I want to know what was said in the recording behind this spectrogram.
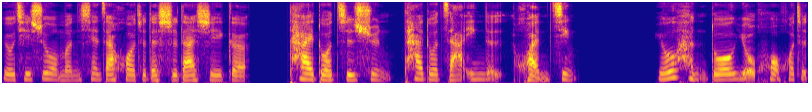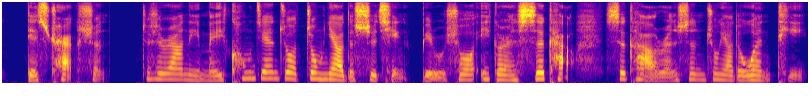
尤其是我们现在活着的时代是一个太多资讯、太多杂音的环境，有很多诱惑或者 distraction。就是让你没空间做重要的事情，比如说一个人思考、思考人生重要的问题。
